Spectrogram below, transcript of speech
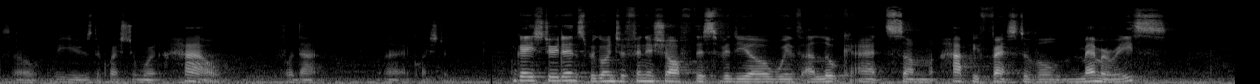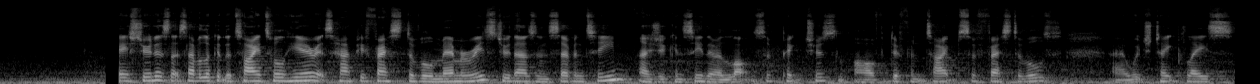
So we use the question word how for that uh, question. Okay students, we're going to finish off this video with a look at some happy festival memories. Okay students, let's have a look at the title here. It's Happy Festival Memories 2017. As you can see there are lots of pictures of different types of festivals uh, which take place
